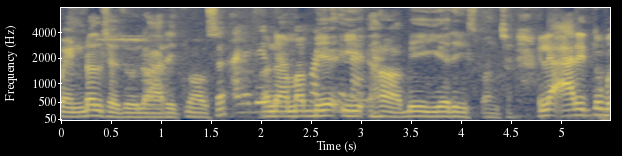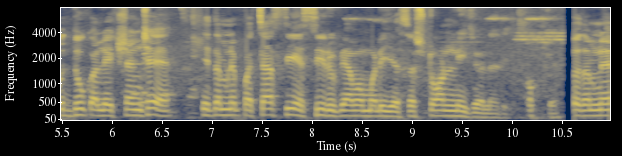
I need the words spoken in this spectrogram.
પેન્ડલ છે જોઈ લો આ રીતનું આવશે. અને આમાં બે હા બે ઇયરિંગ્સ પણ છે. એટલે આ રીતનું બધું કલેક્શન છે એ તમને પચાસથી એંસી રૂપિયામાં મળી જશે સ્ટોનની જ્વેલરી ઓકે. તો તમને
